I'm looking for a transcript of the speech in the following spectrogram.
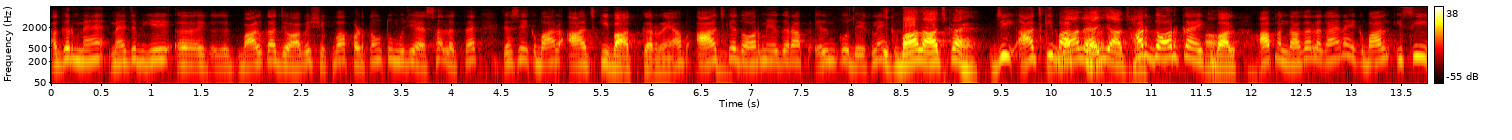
अगर मैं मैं जब ये इकबाल का जवाब शिकवा पढ़ता हूँ तो मुझे ऐसा लगता है जैसे इकबाल आज की बात कर रहे हैं। अब आज के दौर में अगर आप इल्म को देख लें इकबाल आज का है। जी आज की बात है आज हर दौर का है इकबाल। आप अंदाज़ा लगाए ना इकबाल इसी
